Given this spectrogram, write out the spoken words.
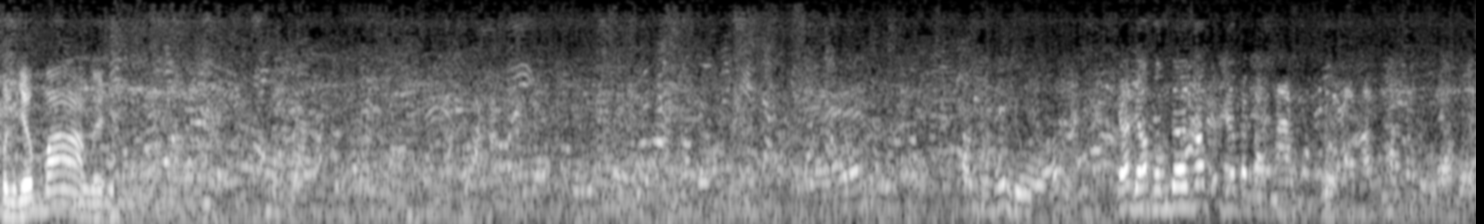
คนเยอะมากเลยเดี๋ยวเดี๋ยวผมเดินครับ เดินไปปากทางเดินปากทางทางเข้าไปแล้วคน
